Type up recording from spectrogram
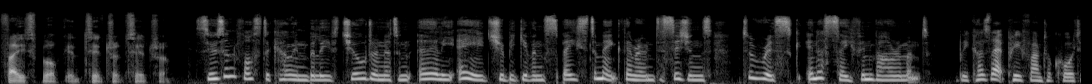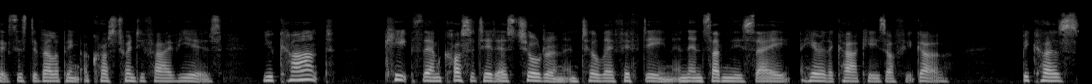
Facebook, etc., etc. Susan Foster Cohen believes children at an early age should be given space to make their own decisions, to risk in a safe environment. Because that prefrontal cortex is developing across 25 years, you can't keep them cosseted as children until they're 15 and then suddenly say, here are the car keys, off you go. Because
